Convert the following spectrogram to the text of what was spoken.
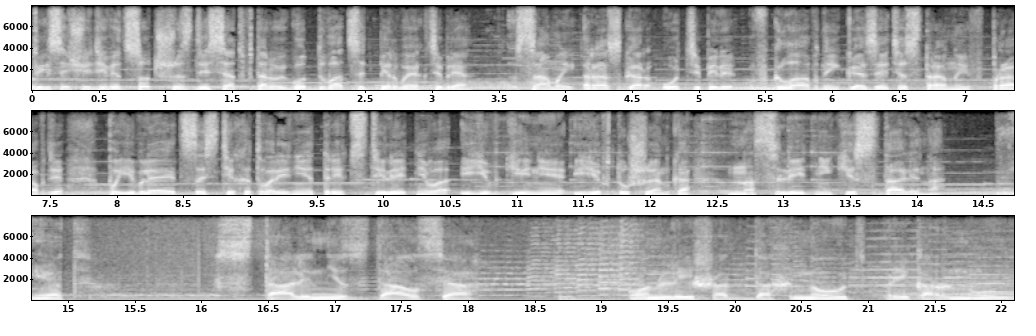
1962 год, 21 октября. Самый разгар оттепели. В главной газете страны «В правде» появляется стихотворение 30-летнего Евгения Евтушенко «Наследники Сталина». Нет, Сталин не сдался. Он лишь отдохнуть прикорнул.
